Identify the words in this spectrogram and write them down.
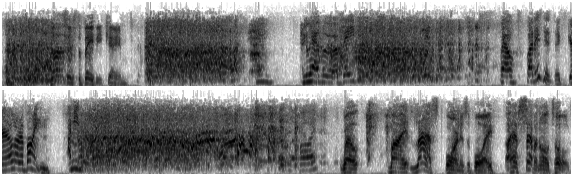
Not since the baby came. You have a, a baby? Well, what is it, a girl or a Boynton? I mean. is it a boy? Well, my last born is a boy. I have seven all told.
